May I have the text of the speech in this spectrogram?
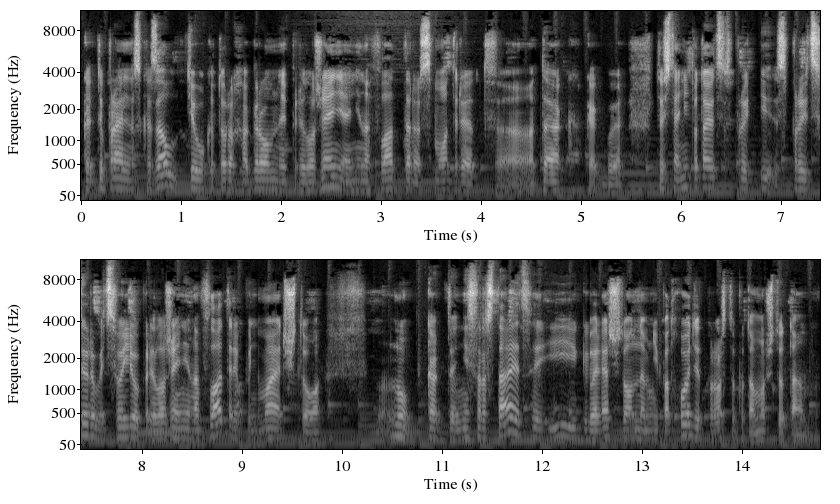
как ты правильно сказал, те, у которых огромные приложения, они на Flutter смотрят э, так, как бы... То есть они пытаются спро- спроецировать свое приложение на Flutter и понимают, что, ну, как-то не срастается, и говорят, что он нам не подходит просто потому, что там,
